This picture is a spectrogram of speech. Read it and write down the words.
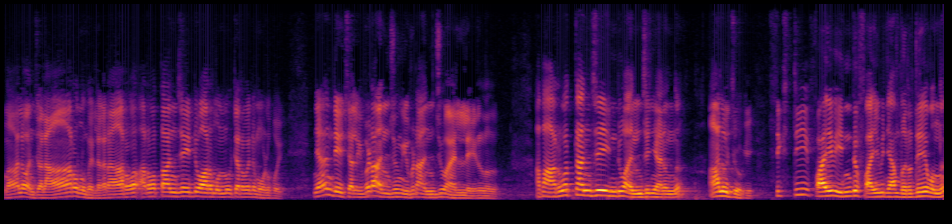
നാലോ അഞ്ചോ അല്ല ആറൊന്നും വരില്ല. കാരണം ആറ് അറുപത്തഞ്ച് ഇന്റു ആറ് മുന്നൂറ്റി അറുപതിന്റെ മുകളിൽ പോയി. ഞാൻ എന്ത് ചോദിച്ചാൽ ഇവിടെ അഞ്ചും ഇവിടെ അഞ്ചും അല്ലേ ഉള്ളത്. അപ്പോൾ അറുപത്തഞ്ച് ഇന്റു അഞ്ച് ഞാനൊന്ന് ആലോചിച്ച് നോക്കി. സിക്സ്റ്റി ഫൈവ് ഇന്റു ഫൈവ് ഞാൻ വെറുതെ ഒന്ന്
